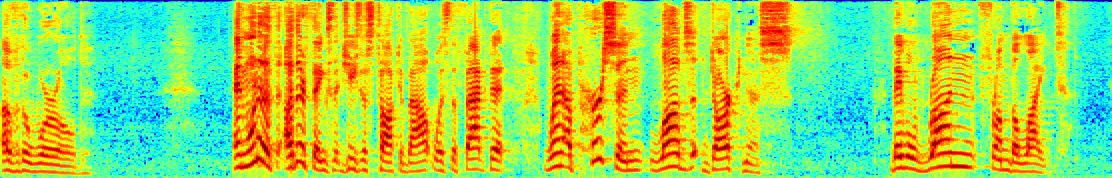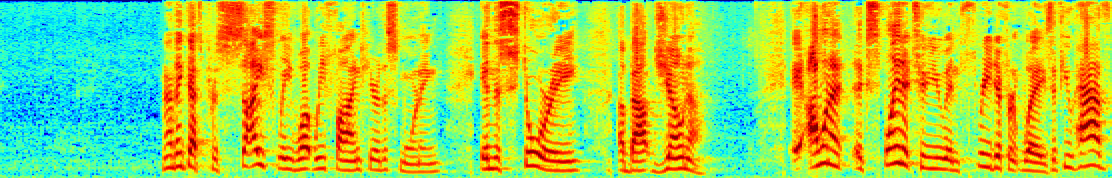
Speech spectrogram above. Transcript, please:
of the world. And one of the other things that Jesus talked about was the fact that when a person loves darkness, they will run from the light. And I think that's precisely what we find here this morning in the story about Jonah. I want to explain it to you in three different ways. If you have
